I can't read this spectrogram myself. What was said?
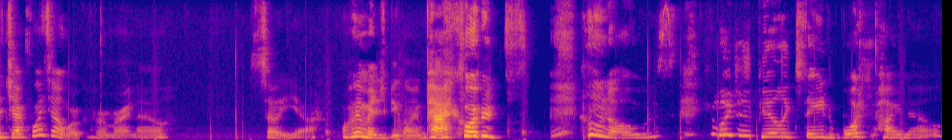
The checkpoint's not working for him right now. So, yeah. Or he might just be going backwards. Who knows? He might just be at like stage 1 by now.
